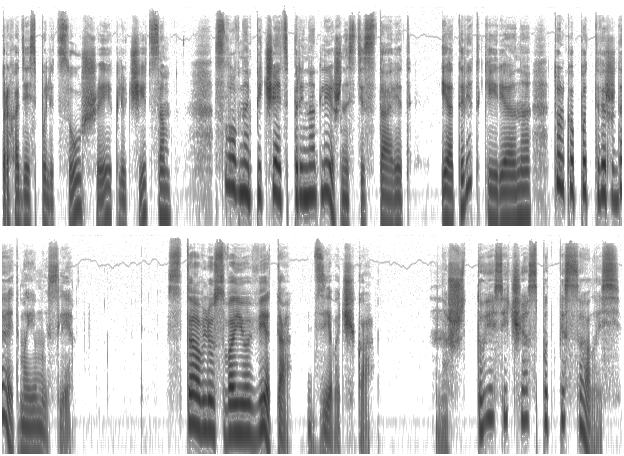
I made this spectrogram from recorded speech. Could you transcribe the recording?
проходясь по лицу, шее, ключицам, словно печать принадлежности ставит, и ответ Кириана только подтверждает мои мысли. — Ставлю свое вето, девочка. На что я сейчас подписалась?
